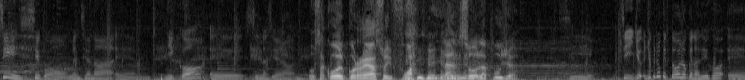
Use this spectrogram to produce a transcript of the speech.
Sí, sí, como menciona eh, Nico, eh, sí nos dieron... O sacó el correazo y ¡fua! lanzó la puya. Sí, sí yo, yo creo que todo lo que nos dijo eh,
